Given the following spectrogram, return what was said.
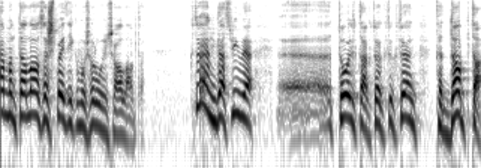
emën të Allahut se shpejt ti ke m'u shëru inshallah. Këto janë ngacmime t'dobta, këto këto këto janë të dobta.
